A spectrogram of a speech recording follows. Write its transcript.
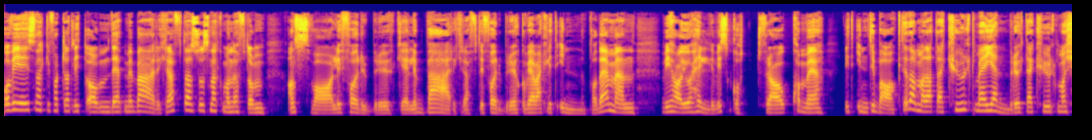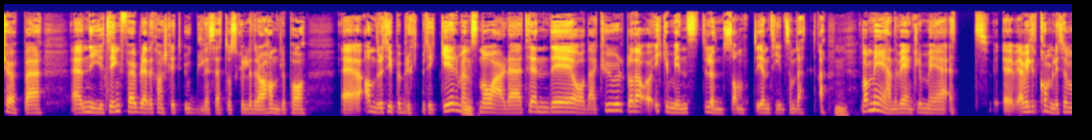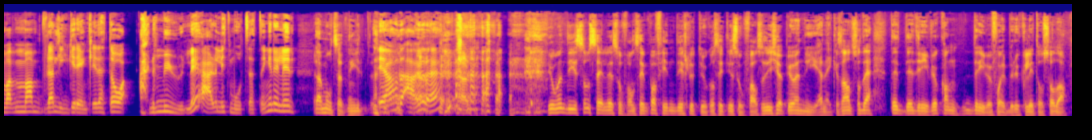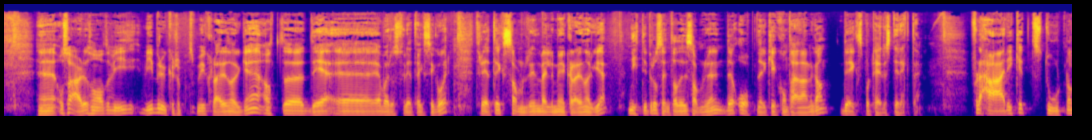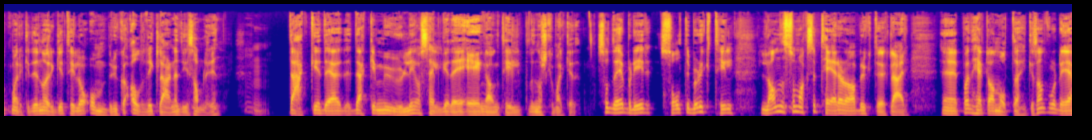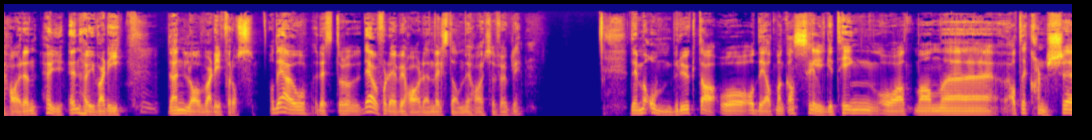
Og vi snakker fortsatt litt om det med bærekraft. Da. Så snakker man jo ofte om ansvarlig forbruk eller bærekraftig forbruk, og vi har vært litt inne på det, men vi har jo heldigvis gått fra å komme litt inn tilbake til da, med at det er kult med gjenbruk, det er kult med å kjøpe eh, nye ting. Før ble det kanskje litt uglesett å skulle dra og handle på eh, andre typer bruktbutikker, mens mm. nå er det trendy, og det er kult, og det er ikke minst lønnsomt i en tid som dette. Mm. Hva mener vi egentlig med et jeg vil komme litt til hva, hva ligger egentlig i dette, og er det mulig? Er det litt motsetninger, eller? Det er motsetninger. Ja, det er jo det. jo, men de som selger sofaen sin på Finn, de slutter jo ikke å sitte i sofaen, så de kjøper jo en ny en, ikke sant. Så det, det, det driver jo, kan drive forbruket litt også, da. Eh, og så er det jo sånn at vi, vi bruker såpass mye klær i Norge at eh, det eh, Jeg var hos Fretex i går. Fretex samler inn veldig mye klær i Norge. 90% av det de samler inn, det åpner ikke konteineren engang. Det eksporteres direkte. For det er ikke et stort nok marked i Norge til å ombruke alle de klærne de samler inn. Mm. Det, er ikke, det, det er, ikke, mulig å selge det en gang til på det norske markedet. Så det blir solgt i bulk til land som aksepterer da brukte klær eh, på en helt annen måte. Hvor det har en høy, en høy verdi. Mm. Det er en lav verdi for oss. Og det er jo, det er jo fordi vi har den velstanden vi har, selvfølgelig det med ombruk da, og, og, det at man kan selge ting, og at, man, eh, at det kanskje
